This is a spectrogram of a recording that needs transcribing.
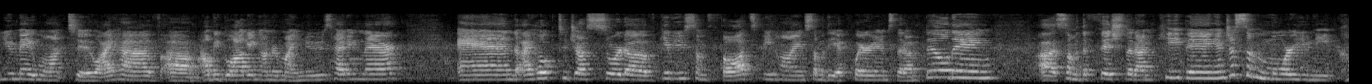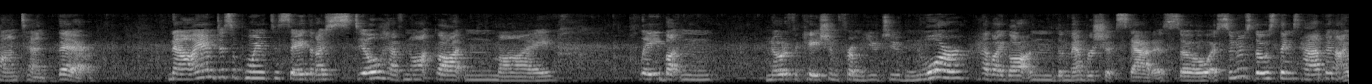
you may want to. I have, um, I'll be blogging under my news heading there. And I hope to just sort of give you some thoughts behind some of the aquariums that I'm building, uh, some of the fish that I'm keeping, and just some more unique content there. Now, I am disappointed to say that I still have not gotten my play button notification from YouTube, nor have I gotten the membership status. So as soon as those things happen, I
